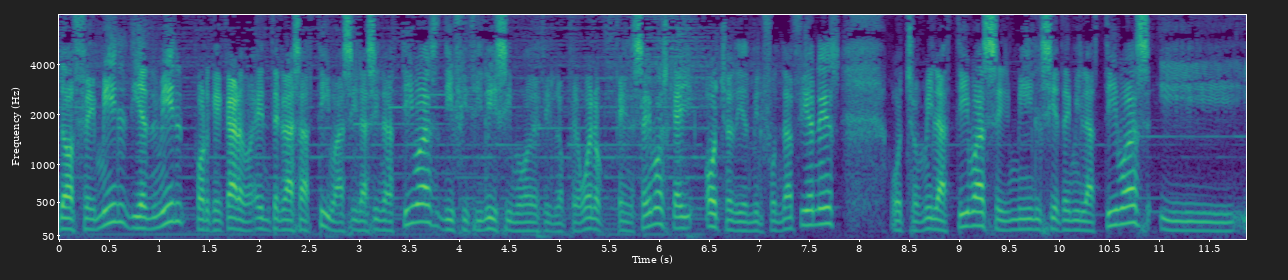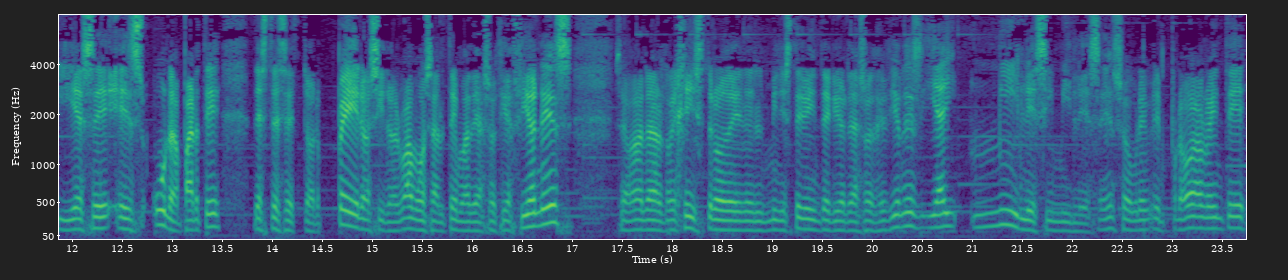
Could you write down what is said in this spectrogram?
12.000, 10.000, porque claro, entre las activas y las inactivas, dificilísimo decirlo. Pero bueno, pensemos que hay 8 o 10.000 fundaciones, 8.000 activas, 6.000, 7.000 activas y, y ese es una parte de este sector. Pero si nos vamos al tema de asociaciones, se van al registro del Ministerio de Interior de Asociaciones y hay miles y miles, ¿eh? sobre eh, probablemente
